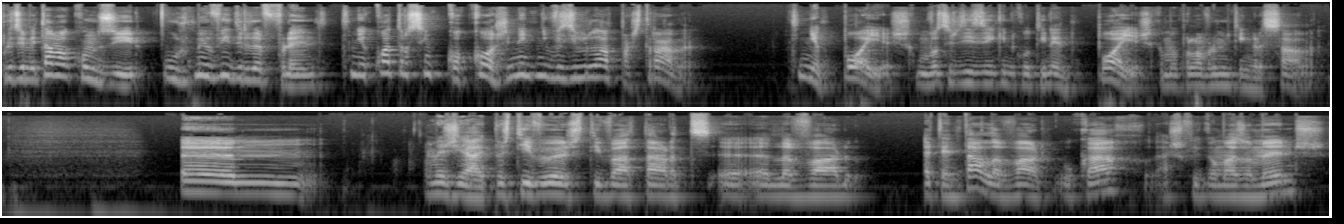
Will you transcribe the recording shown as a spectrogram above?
por exemplo, eu estava a conduzir, o meu vidro da frente tinha 4 ou 5 cocós e nem tinha visibilidade para a estrada. Tinha poias, como vocês dizem aqui no continente. Poias, que é uma palavra muito engraçada. Um, mas já, depois estive hoje, estive à tarde a, a, lavar, a tentar lavar o carro, acho que fica mais ou menos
